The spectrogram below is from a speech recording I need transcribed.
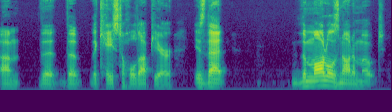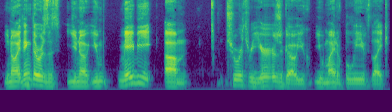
um the the the case to hold up here is that the model is not a moat. You know, I think there was this, you know, you maybe um two or three years ago you you might have believed like,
